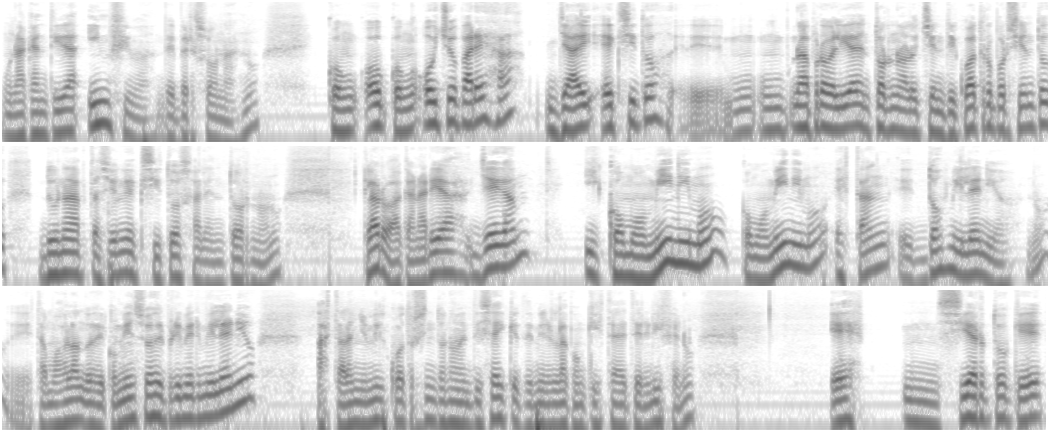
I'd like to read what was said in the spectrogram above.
una cantidad ínfima de personas. ¿no? Con, con ocho parejas ya hay éxitos, eh, una probabilidad en torno al 84% de una adaptación exitosa al entorno. ¿no? Claro, a Canarias llegan y como mínimo, como mínimo, están eh, dos milenios, ¿no? Eh, estamos hablando desde comienzos del primer milenio hasta el año 1496 que termina la conquista de Tenerife, ¿no? Es mm, cierto que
